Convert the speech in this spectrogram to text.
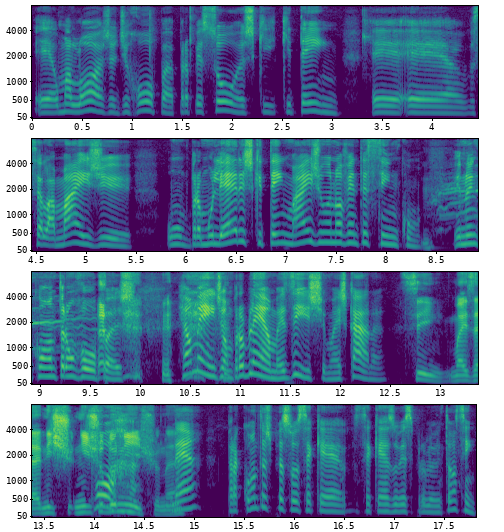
é, uma loja de roupa para pessoas que, que têm, é, é, sei lá, mais de. Um, para mulheres que têm mais de 1,95 e não encontram roupas. Realmente, é um problema, existe, mas, cara. Sim, mas é nicho, nicho porra, do nicho, né? Para quantas pessoas você quer, você quer resolver esse problema? Então, assim,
